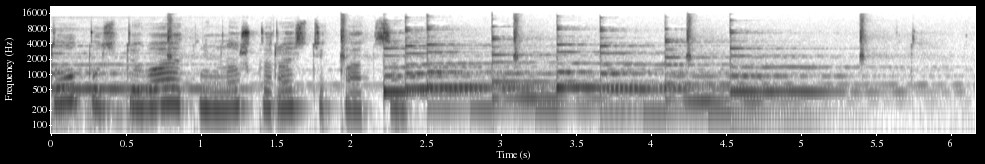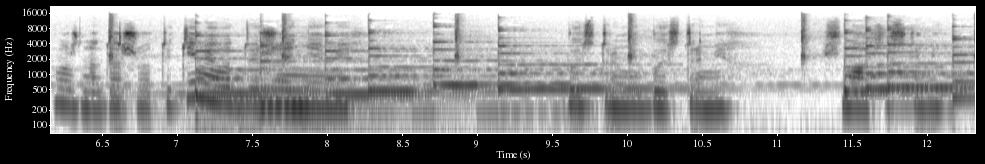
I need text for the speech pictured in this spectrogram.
топ успевает немножко растекаться. Можно даже вот такими вот движениями, быстрыми-быстрыми, шмахистыми.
